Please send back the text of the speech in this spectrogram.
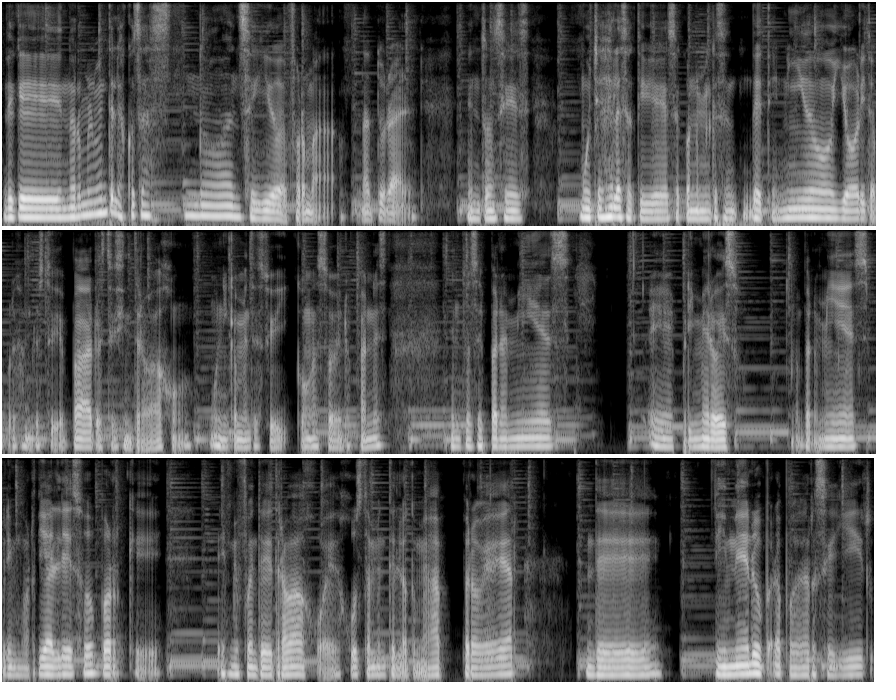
de que normalmente las cosas no han seguido de forma natural. Entonces, muchas de las actividades económicas se han detenido. Yo ahorita, por ejemplo, estoy de paro, estoy sin trabajo, únicamente estoy con esto de los panes. Entonces, para mí es eh, primero eso. Para mí es primordial eso porque es mi fuente de trabajo, es justamente lo que me va a proveer de dinero para poder seguir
